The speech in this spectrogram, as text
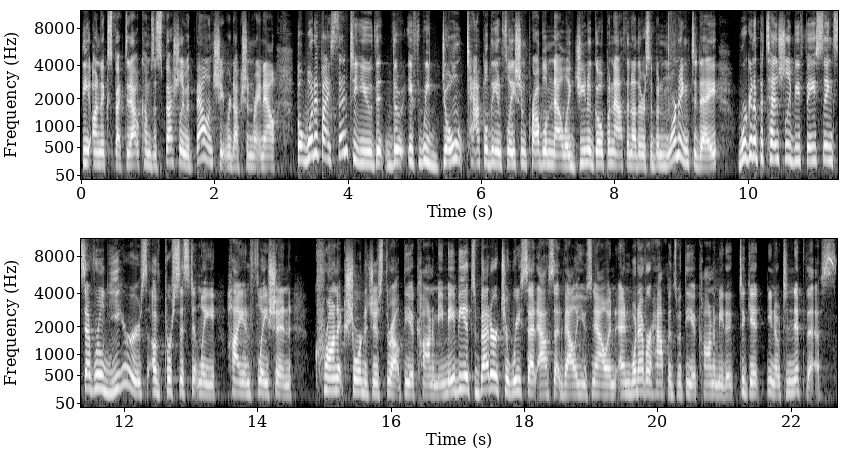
the unexpected outcomes, especially with balance sheet reduction right now. But what if I said to you that the, if we don't tackle the inflation problem now, like Gita Gopinath and others have been warning today, we're going to potentially be facing several years of persistently high inflation chronic shortages throughout the economy. Maybe it's better to reset asset values now and, and whatever happens with the economy to, to get, you know, to nip this.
